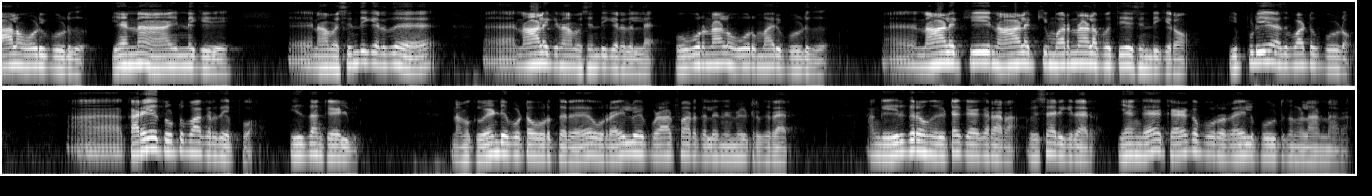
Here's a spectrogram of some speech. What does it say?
காலம் ஓடி போயிடுது. ஏன்னா இன்றைக்கி நாம் சிந்திக்கிறது நாளைக்கு நாம் சிந்திக்கிறது இல்லை ஒவ்வொரு நாளும் ஒவ்வொரு மாதிரி போயிடுது. நாளைக்கு நாளைக்கு மறுநாளை பற்றியே சிந்திக்கிறோம். இப்படியே அது பாட்டுக்கு போயிடும். கரையை தொட்டு பார்க்குறது எப்போ? இதுதான் கேள்வி. நமக்கு வேண்டியப்பட்ட ஒருத்தர் ஒரு ரயில்வே பிளாட்ஃபாரத்தில் நின்றுக்கிட்டு இருக்கிறார் அங்கே இருக்கிறவங்கக்கிட்ட கேட்குறாராம் விசாரிக்கிறார். ஏங்க கிழக்க போகிற ரயில் போயிட்டுதுங்களான்னாராம்.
